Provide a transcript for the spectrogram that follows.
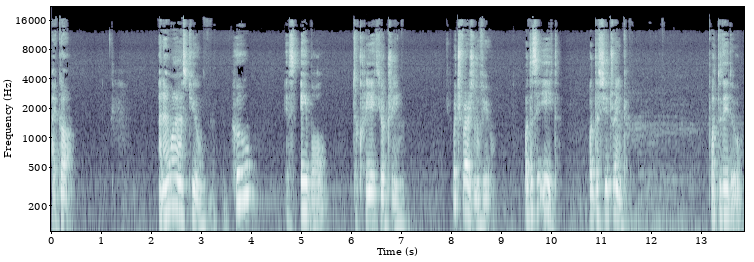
I go. And I want to ask you, who is able to create your dream. Which version of you? What does he eat? What does she drink? What do they do?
